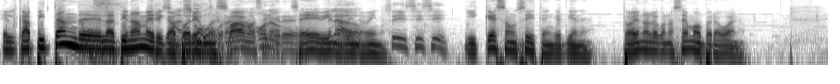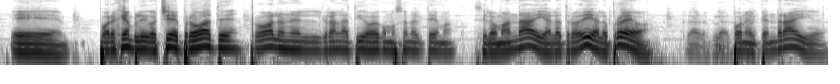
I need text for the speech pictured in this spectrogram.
El capitán de Latinoamérica, podríamos decir. Vamos, si Sí, vino, vino, vino. Sí, sí, sí. ¿Y qué Sound System que tiene? Todavía no lo conocemos, pero bueno. Eh, por ejemplo, digo, che, probate, probalo en el Gran Latido a ver cómo suena el tema. Se lo manda y al otro día lo prueba. Claro, claro. Pone el pendrive.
